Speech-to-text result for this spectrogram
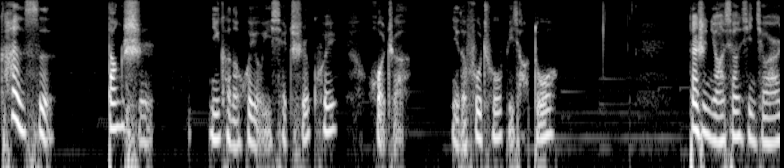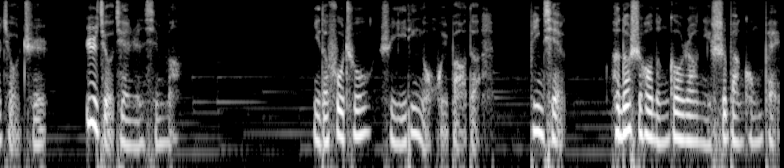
看似当时你可能会有一些吃亏，或者你的付出比较多，但是你要相信，久而久之，日久见人心嘛。你的付出是一定有回报的，并且很多时候能够让你事半功倍。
